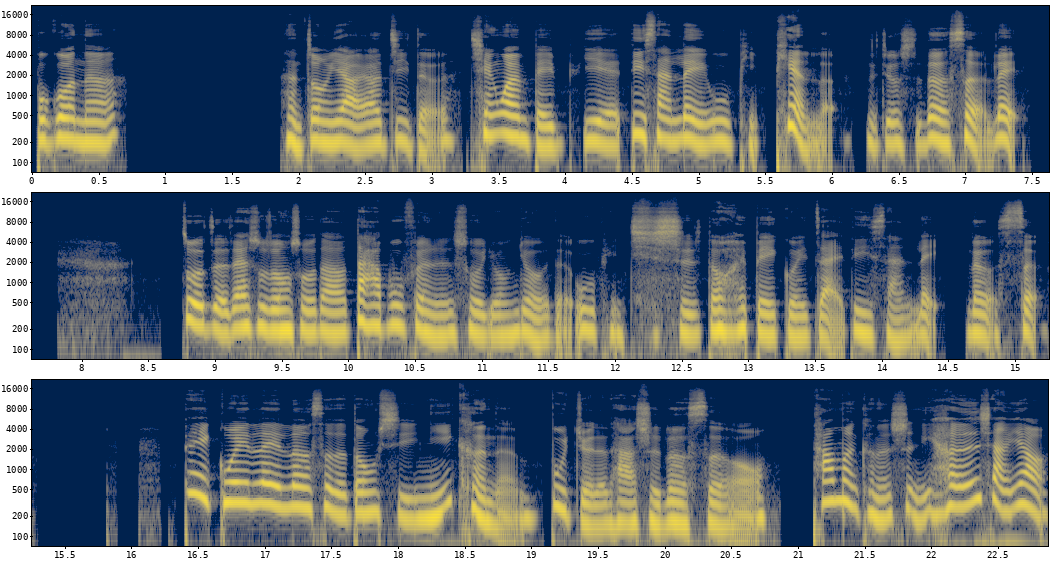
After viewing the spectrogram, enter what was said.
不过呢，很重要，要记得千万别被第三类物品骗了，那就是垃圾类。作者在书中说到，大部分人所拥有的物品，其实都会被归在第三类——垃圾。被归类垃圾的东西，你可能不觉得它是垃圾哦，它们可能是你很想要，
